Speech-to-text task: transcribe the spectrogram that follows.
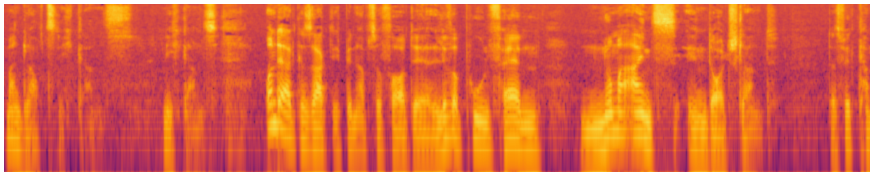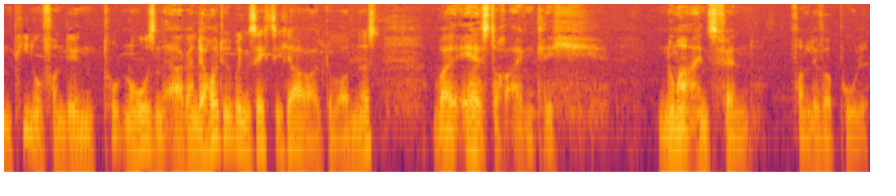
Man glaubt's nicht ganz. Nicht ganz. Und er hat gesagt, ich bin ab sofort der Liverpool-Fan Nummer eins in Deutschland. Das wird Campino von den Toten Hosen ärgern, der heute übrigens 60 Jahre alt geworden ist, weil er ist doch eigentlich Nummer eins Fan von Liverpool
